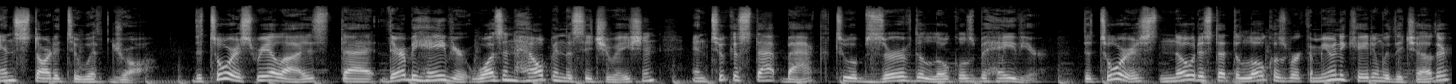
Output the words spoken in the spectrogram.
and started to withdraw. The tourists realized that their behavior wasn't helping the situation and took a step back to observe the locals' behavior. The tourists noticed that the locals were communicating with each other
